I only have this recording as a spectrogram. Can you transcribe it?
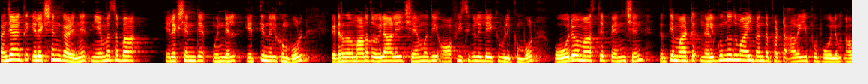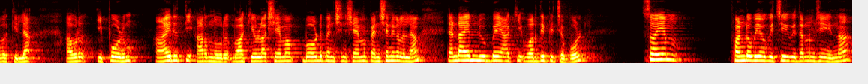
പഞ്ചായത്ത് ഇലക്ഷൻ കഴിഞ്ഞ് നിയമസഭാ ഇലക്ഷന്റെ മുന്നിൽ എത്തി നിൽക്കുമ്പോൾ കെട്ടിട നിർമ്മാണ തൊഴിലാളി ക്ഷേമനിധി ഓഫീസുകളിലേക്ക് വിളിക്കുമ്പോൾ ഓരോ മാസത്തെ പെൻഷൻ കൃത്യമായിട്ട് നൽകുന്നതുമായി ബന്ധപ്പെട്ട അറിയിപ്പ് പോലും അവർക്കില്ല. അവർ ഇപ്പോഴും ആയിരത്തി അറുന്നൂറ് ബാക്കിയുള്ള ക്ഷേമ ബോർഡ് പെൻഷൻ ക്ഷേമ പെൻഷനുകളെല്ലാം രണ്ടായിരം രൂപയാക്കി വർദ്ധിപ്പിച്ചപ്പോൾ സ്വയം ഫണ്ട് ഉപയോഗിച്ച് വിതരണം ചെയ്യുന്ന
